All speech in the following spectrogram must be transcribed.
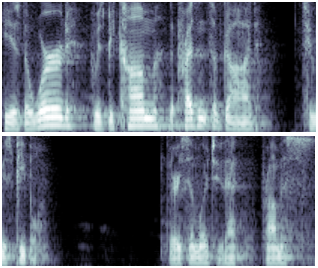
He is the Word who has become the presence of God to His people. Very similar to that promise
